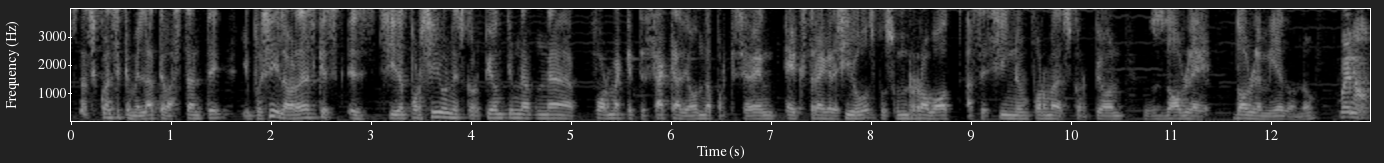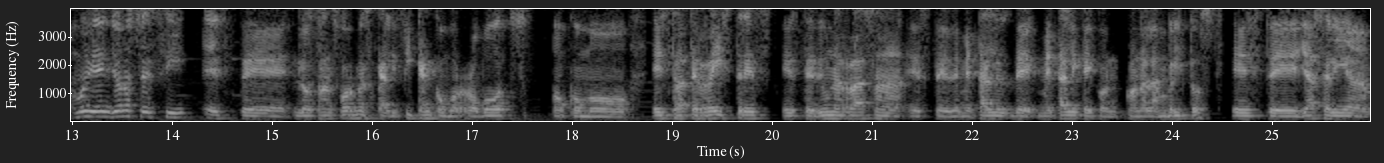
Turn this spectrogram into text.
Es una secuencia que me late bastante. Y pues sí, la verdad es que si de por sí un escorpión tiene una, una forma que te saca de onda porque se ven extra agresivos, pues un robot asesino en forma de escorpión, pues doble, doble miedo, ¿no? Bueno, muy bien. Yo no sé si este, los Transformers califican como robots o como extraterrestres este, de una raza este, de metal de metálica y con, con, alambritos. Este, ya sería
